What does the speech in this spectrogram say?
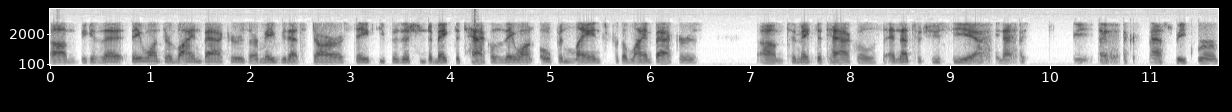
Um, because they, they want their linebackers or maybe that star safety position to make the tackles. They want open lanes for the linebackers um, to make the tackles, and that's what you see. I mean, last week were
